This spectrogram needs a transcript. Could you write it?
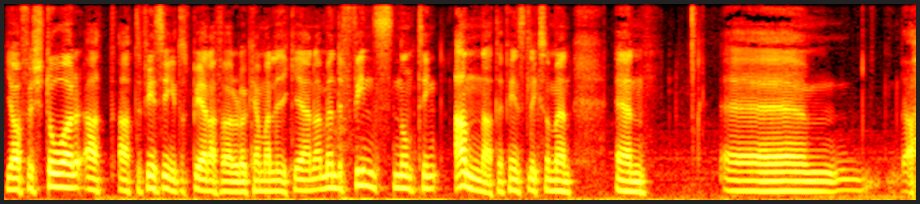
jag förstår att, att det finns inget att spela för och då kan man lika gärna, men det finns någonting annat. Det finns liksom en, en ehm, ja,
